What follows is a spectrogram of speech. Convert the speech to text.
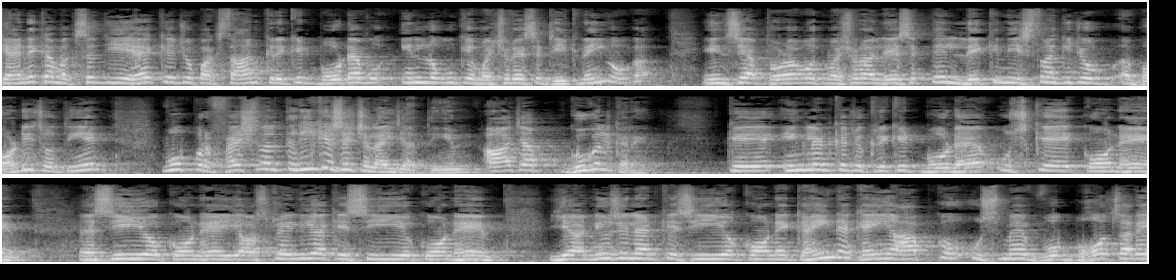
कहने का मकसद ये है कि जो पाकिस्तान क्रिकेट बोर्ड है वो इन लोगों के मशवरे से ठीक नहीं होगा। इनसे आप थोड़ा बहुत मशवरा ले सकते हैं लेकिन इस तरह की जो बॉडीज होती हैं वो प्रोफेशनल तरीके से चलाई जाती हैं। आज आप गूगल करें कि इंग्लैंड का जो क्रिकेट बोर्ड है, उसके कौन है? सीईओ कौन है? या ऑस्ट्रेलिया के सीईओ कौन है? या न्यूजीलैंड के सीईओ कौन है? कहीं ना कहीं आपको उसमें वो बहुत सारे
